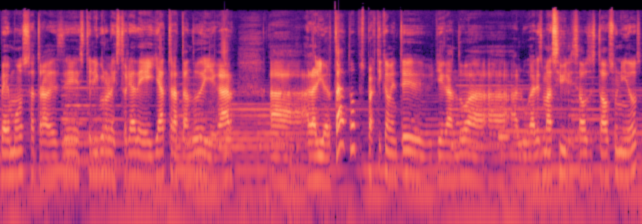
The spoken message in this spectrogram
vemos a través de este libro la historia de ella tratando de llegar a, la libertad, ¿no? Pues prácticamente llegando a, lugares más civilizados de Estados Unidos.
